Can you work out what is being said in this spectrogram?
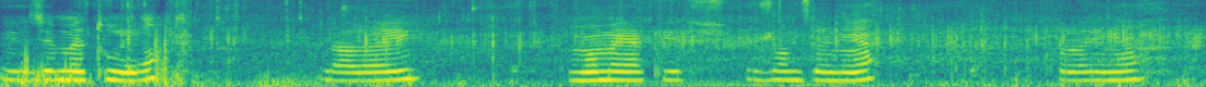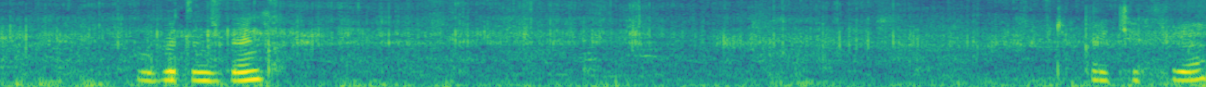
Jedziemy tu dalej. Mamy jakieś urządzenie kolejne. Lubię ten dźwięk. Czekajcie chwilę.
